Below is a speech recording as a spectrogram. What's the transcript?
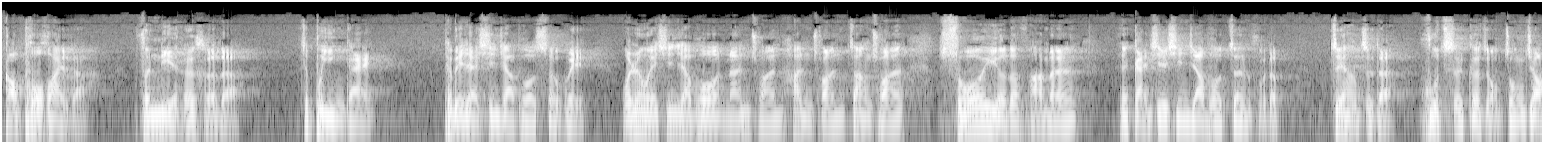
搞破坏的，分裂合合的，这不应该。特别在新加坡社会。我认为新加坡南传、汉传、藏传所有的法门，要感谢新加坡政府的这样子的护持各种宗教，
